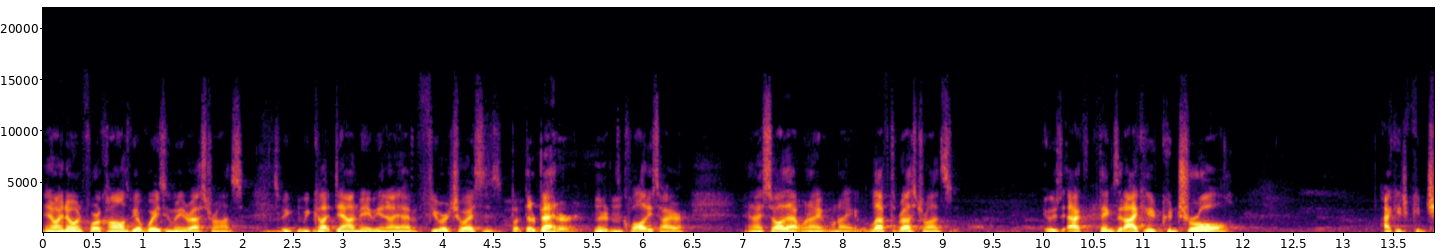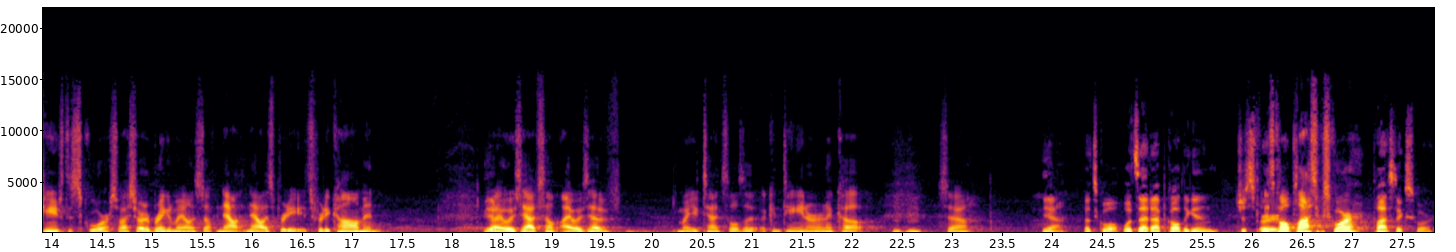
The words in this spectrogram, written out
you know, I know in Fort Collins we have way too many restaurants, so we, we cut down maybe, and I have fewer choices, but they're better. Their Mhm. the quality's higher. And I saw that when I when I left the restaurants, it was act, things that I could control. I could change the score, so I started bringing my own stuff. Now, now it's pretty it's pretty common. But I always have some. I always have my utensils, a, a container, and a cup. hmm So Yeah, that's cool. What's that app called again? Just for it's called Plastic Score. Plastic Score.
